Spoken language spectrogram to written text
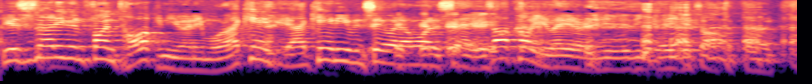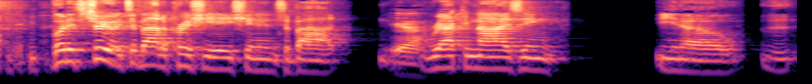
He goes, "It's not even fun talking to you anymore. I can't. I can't even say what I want to say." He goes, "I'll call you later," and he, he gets off the phone. But it's true. It's about appreciation, and it's about Yeah. recognizing, you know, the,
